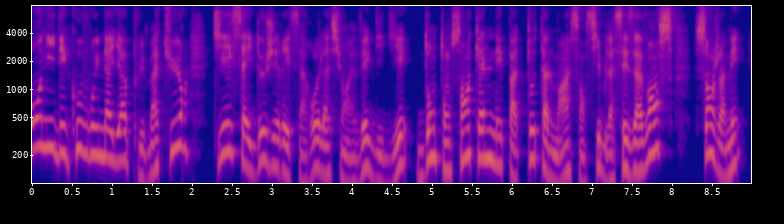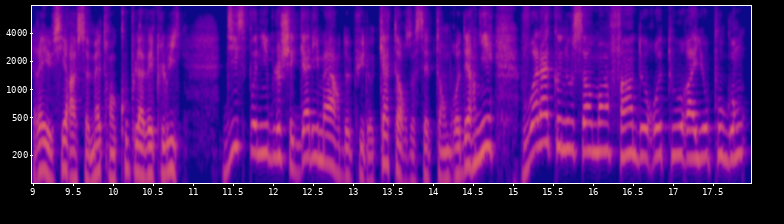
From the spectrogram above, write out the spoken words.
on y découvre une Aya plus mature qui essaye de gérer sa relation avec Didier, dont on sent qu'elle n'est pas totalement insensible à ses avances, sans jamais réussir à se mettre en couple avec lui. Disponible chez Gallimard depuis le 14 septembre dernier, voilà que nous sommes enfin de retour à Yopougon,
